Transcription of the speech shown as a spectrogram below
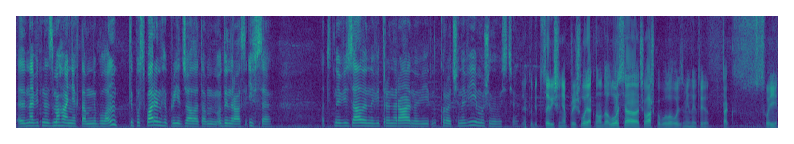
Е, Навіть на змаганнях там не була. Ну, типу, спаринги приїжджала там один раз і все. А тут нові зали, нові тренера, нові, ну коротше, нові можливості. Як тобі це рішення прийшло, як воно далося? Чи важко було ось змінити так свої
